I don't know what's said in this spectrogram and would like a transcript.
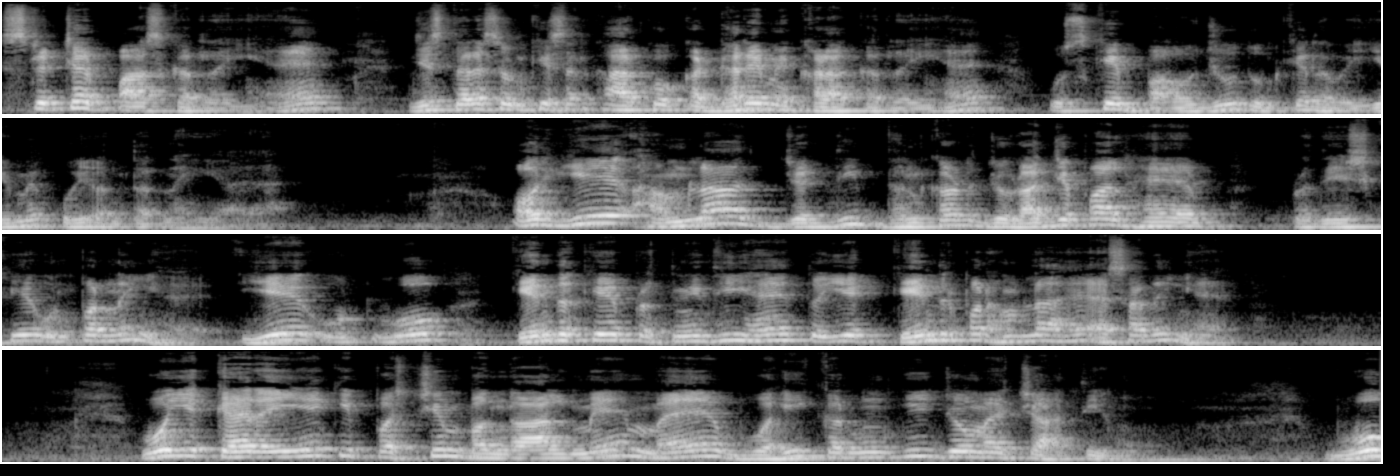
स्ट्रक्चर पास कर रही हैं, जिस तरह से उनकी सरकार को कटघरे में खड़ा कर रही हैं, उसके बावजूद उनके रवैये में कोई अंतर नहीं आया है। और ये हमला जगदीप धनखड़, जो राज्यपाल हैं प्रदेश के, उन पर नहीं है। ये वो केंद्र के प्रतिनिधि हैं तो ये केंद्र पर हमला है, ऐसा नहीं है। वो ये कह रही हैं कि पश्चिम बंगाल में मैं वही करूँगी जो मैं चाहती हूँ। वो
